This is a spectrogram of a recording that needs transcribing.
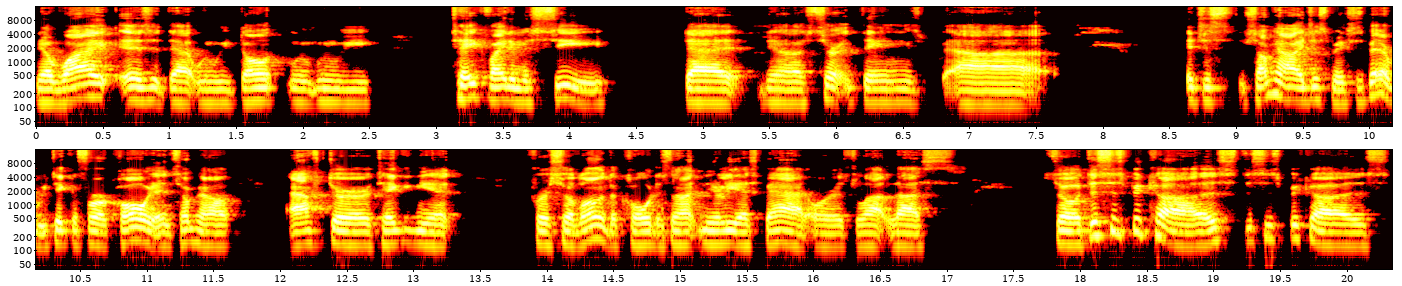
You know, why is it that when we don't, when, when we take vitamin C, that you know certain things, uh, it just somehow it just makes us better. We take it for a cold, and somehow after taking it for so long, the cold is not nearly as bad, or it's a lot less. So this is because this is because.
